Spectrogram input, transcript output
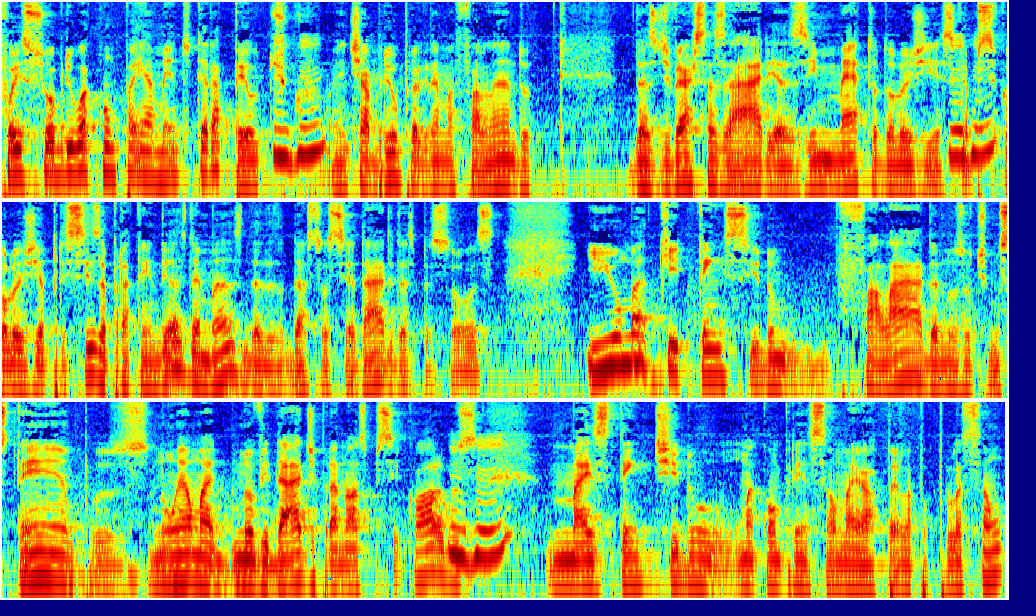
foi sobre o acompanhamento terapêutico. Uhum. A gente abriu o programa falando das diversas áreas e metodologias uhum. que a uhum. psicologia precisa para atender as demandas da, da sociedade, das pessoas. E uma que tem sido falada nos últimos tempos, não é uma novidade para nós psicólogos, uhum. mas tem tido uma compreensão maior pela população,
